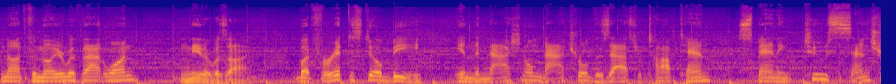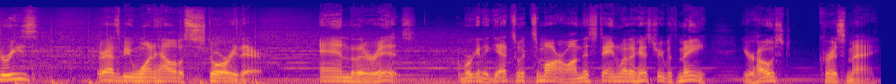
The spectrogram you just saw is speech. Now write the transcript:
Not familiar with that one? Neither was I. But for it to still be in the National Natural Disaster Top 10, spanning two centuries, there has to be one hell of a story there. And there is. And we're going to get to it tomorrow on this day in weather history with me, your host, Chris May.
